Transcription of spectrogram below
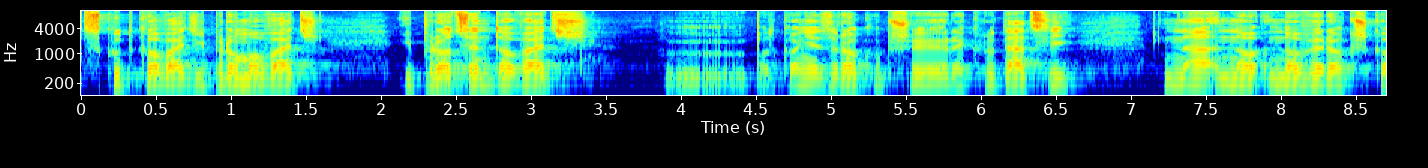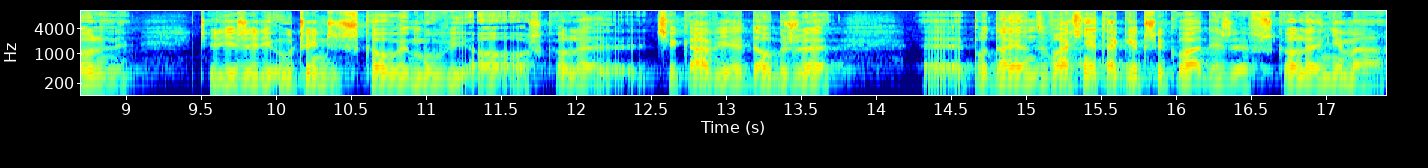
skutkować i promować i procentować pod koniec roku przy rekrutacji na no, nowy rok szkolny. Czyli jeżeli uczeń szkoły mówi o, o szkole ciekawie, dobrze, e, podając właśnie takie przykłady, że w szkole nie ma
